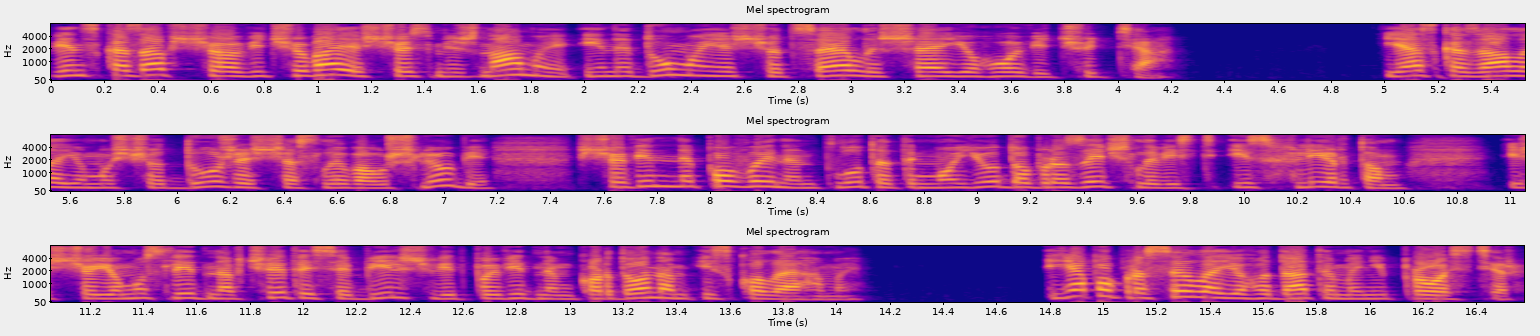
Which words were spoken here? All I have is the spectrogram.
Він сказав, що відчуває щось між нами і не думає, що це лише його відчуття. Я сказала йому, що дуже щаслива у шлюбі, що він не повинен плутати мою доброзичливість із фліртом, і що йому слід навчитися більш відповідним кордонам із колегами. Я попросила його дати мені простір,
